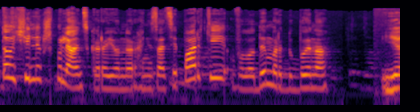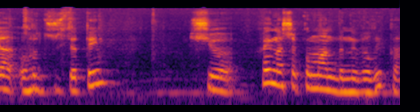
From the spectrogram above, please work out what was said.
та очільник Шполянської районної організації партії Володимир Дубина. Я горджуся тим, що хай наша команда невелика,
